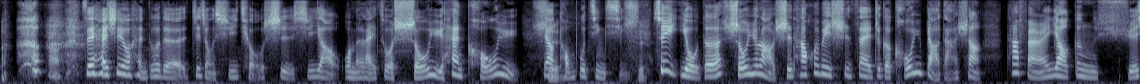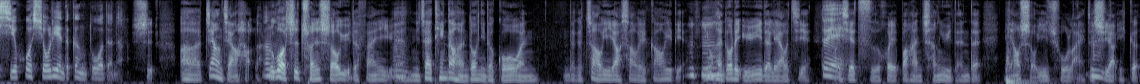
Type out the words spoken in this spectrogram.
啊，所以还是有很多的这种需求是需要我们来做手语和口语要同步进行。是，所以有的手语老师他会不会是在这个口语表达上，他反而要更学习或修炼的更多的呢？是。呃，这样讲好了。如果是纯手语的翻译员，嗯、你在听到很多你的国文那个造诣要稍微高一点，有、嗯、很多的语义的了解，对一些词汇，包含成语等等，你要手译出来，这需要一个。嗯、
